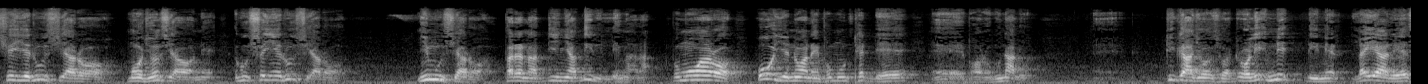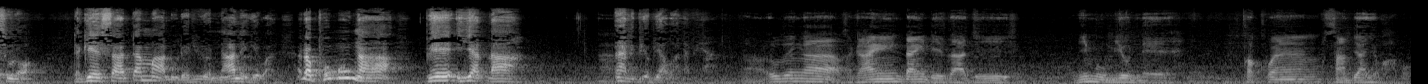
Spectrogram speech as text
ရွှေရရုဆရာတော်မော်ကျွန်းဆရာတော်နဲ့အခုစင်ရရုဆရာတော် မြင့်မှုဆရာတော်ဗရဏပညာတိလင်္ကာရဘုံဘုံကတော့ဟိုးရင်တော့နိုင်ဘုံဘုံထက်တယ်အဲဘာလို့ခုနလိုတိကကျော်ဆိုတော့တော်တော်လေးအနစ်တွေနဲ့လိုက်ရတယ်ဆိုတော့တကယ်စာတတ်မှလို့လည်းဒီတော့နားနေခဲ့ပါတယ်အဲ့တော့ဘုံဘုံကဘယ်အရတ်သားအဲ့ဒါလေးပြောပြပါလားဗျာဥစဉ်ကစကိုင်းတိုင်းဒေသကြီးမြင့်မှုမြို့နယ်ခွခွန်းစံပြရွာပေါ့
